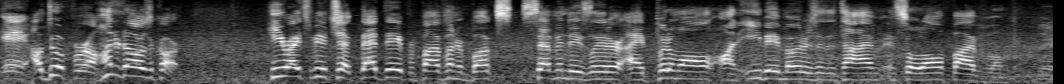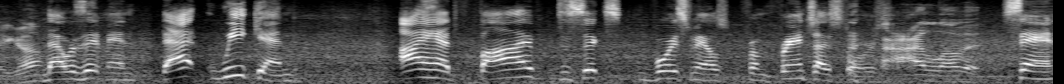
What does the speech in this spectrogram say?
hey, I'll do it for $100 a car. He writes me a check that day for 500 bucks. Seven days later, I put them all on eBay Motors at the time and sold all five of them. There you go. That was it, man. That weekend, I had five to six voicemails from franchise stores I love it. saying,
